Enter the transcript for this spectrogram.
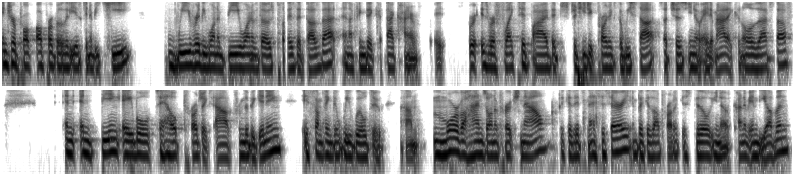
Interoperability is going to be key. We really want to be one of those players that does that, and I think that that kind of is reflected by the strategic projects that we start, such as you know, ADAMatic and all of that stuff and and being able to help projects out from the beginning is something that we will do. Um, more of a hands-on approach now because it's necessary and because our product is still you know kind of in the oven.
